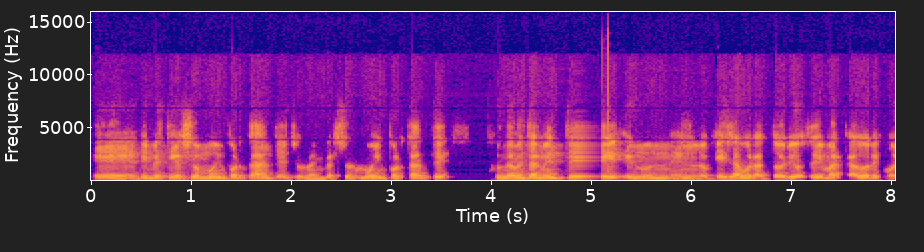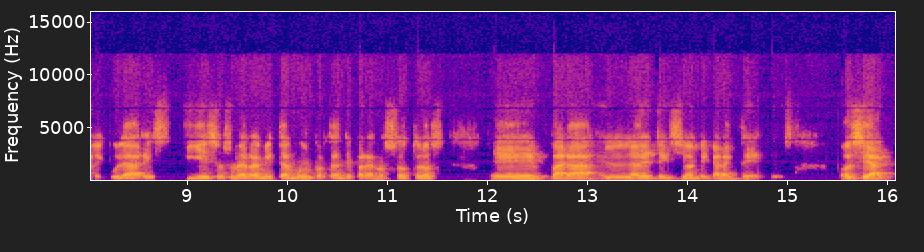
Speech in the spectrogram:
eh, de investigación muy importante, ha hecho una inversión muy importante fundamentalmente en, lo que es laboratorios de marcadores moleculares, y eso es una herramienta muy importante para nosotros eh, para la detección de caracteres. O sea,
